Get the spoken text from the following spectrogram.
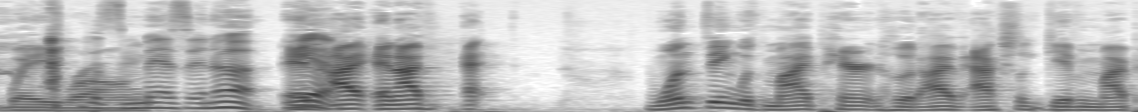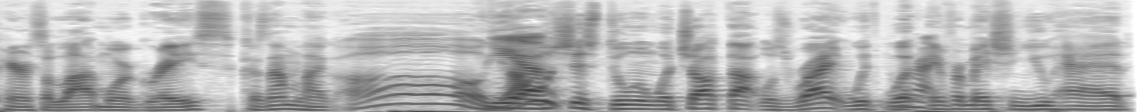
way was wrong. messing up And yeah I and I've one thing with my parenthood, I've actually given my parents a lot more grace because I'm like, oh, Yeah. y'all was just doing what y'all thought was right with what Right. information you had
